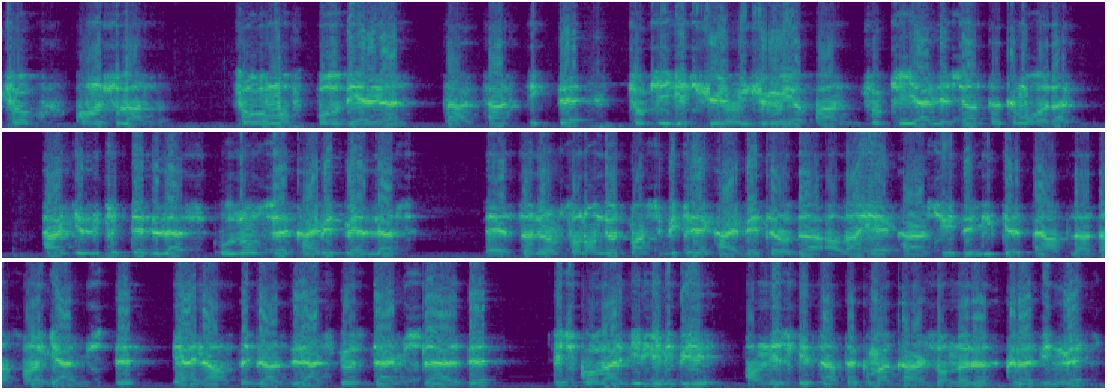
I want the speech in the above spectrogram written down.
çok konuşulan savunma futbolu denilen ta- taktikte çok iyi geçiyor hücumu yapan, çok iyi yerleşen takım olarak herkesi kilitlediler. Uzun süre kaybetmediler. Ee, sanıyorum son 14 maçı bir kere kaybettiler. O da Alanya'ya karşıydı. İlk kere penaltılardan sonra gelmişti. Yani aslında biraz direnç göstermişlerdi. Hiç kolay değil yeni bir anlayış getiren takıma karşı onları kırabilmek.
